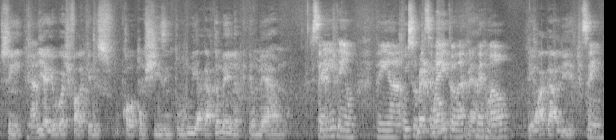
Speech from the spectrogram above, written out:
Sim, né? e aí eu gosto de falar que eles colocam X em tudo e H também, né? Porque tem um mermo. Sim, é, tipo, tem um tem a, um ensurdecimento, né? Meu irmão. Tem um H ali, tipo, Sim.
